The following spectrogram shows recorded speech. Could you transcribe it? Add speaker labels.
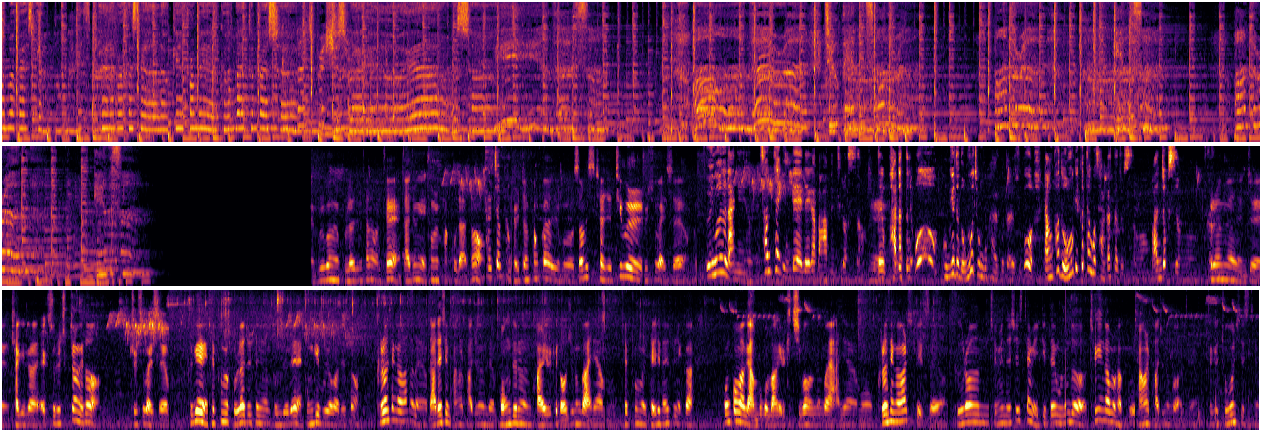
Speaker 1: on my Vespa. Everyone's still looking for miracles. Back to pressure. Just riding
Speaker 2: 골라준 사람한테 나중에 제품을 받고 나서
Speaker 3: 별점평
Speaker 2: 별점 평가해주고 서비스 차지 팁을 줄 수가 있어요.
Speaker 3: 의무는 아니에요. 선택인데 내가 마음에 들었어.
Speaker 2: 네.
Speaker 3: 내가 받았더니 어 고기도 너무 좋은 거 갈고 해주고 양파도 너무 깨끗한 거 잘 갖다 줬어. 만족스러워.
Speaker 2: 그러면 이제 자기가 액수를 측정해서 줄 수가 있어요. 그게 제품을 골라주시는 분들의 동기부여가 돼서 그런 생각 하잖아요. 나 대신 방을 봐주는데 멍들은 과일 이렇게 넣어주는 거 아니야. 뭐 제품을 대신 해주니까 꼼꼼하게 안 보고 막 이렇게 집어넣는 거야 아니야. 뭐 그런 생각할 수도 있어요. 그런 재밌는 시스템이 있기 때문에 좀 더 책임감을 갖고 방을 봐주는 것 같아요. 되게 좋은 시스템.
